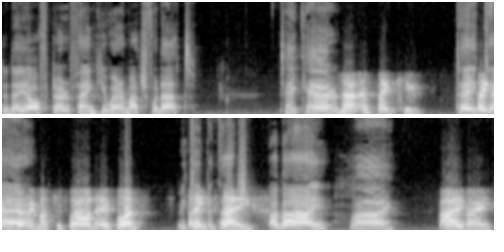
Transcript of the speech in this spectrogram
the day after. Thank you very much for that. Take care. No, and thank you, Take thank care. you very much as well, and everyone. We stay keep in touch. safe. Bye bye. Bye. Bye bye.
